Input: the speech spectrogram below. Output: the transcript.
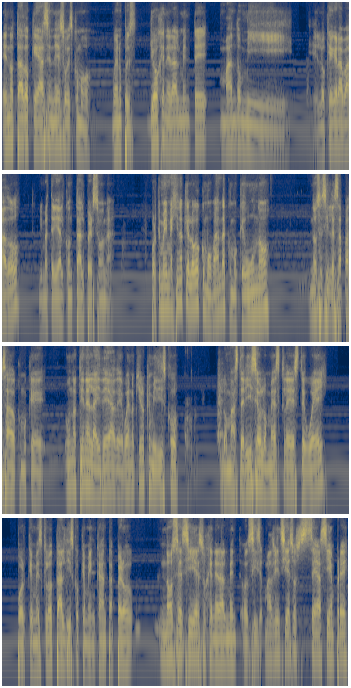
he notado que hacen eso. Es como, bueno, pues yo generalmente mando mi, eh, lo que he grabado, mi material con tal persona. Porque me imagino que luego como banda, como que uno, no sé si les ha pasado, como que uno tiene la idea de, bueno, quiero que mi disco lo masterice o lo mezcle este güey, porque mezcló tal disco que me encanta, pero no sé si eso generalmente, o si más bien si eso sea siempre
